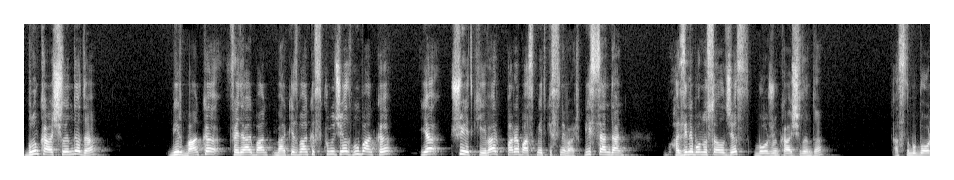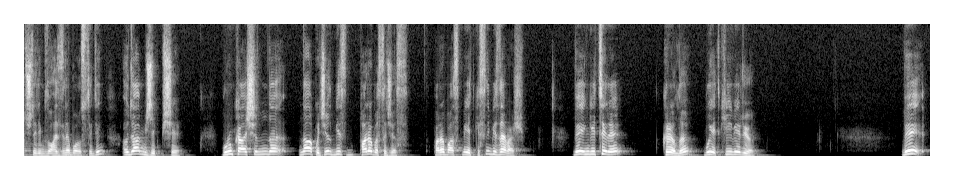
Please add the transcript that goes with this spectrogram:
Bunun karşılığında da bir banka, Federal Bank, Merkez Bankası kuracağız. Bu banka ya şu yetkiyi var, para basma etkisini var. Biz senden hazine bonosu alacağız borcun karşılığında. Aslında bu borç dediğimiz o hazine bonosu dediğin ödenmeyecek bir şey. Bunun karşılığında ne yapacağız? Biz para basacağız. Para basma yetkisini bize ver. Ve İngiltere kralı bu yetkiyi veriyor. Ve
